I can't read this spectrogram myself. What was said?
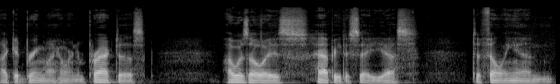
I could bring my horn and practice. I was always happy to say yes to filling in.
